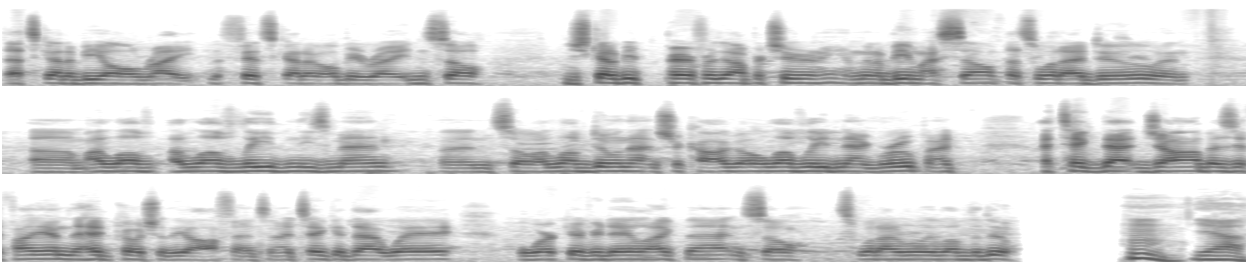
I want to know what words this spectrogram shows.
that's got to be all right. The fit's got to all be right. And so, you just got to be prepared for the opportunity. I'm going to be myself. That's what I do, and um, I love I love leading these men, and so I love doing that in Chicago. I love leading that group. I, I take that job as if I am the head coach of the offense, and I take it that way. I work every day like that, and so it's what I really love to do. Hmm, Yeah.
